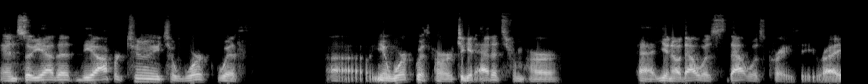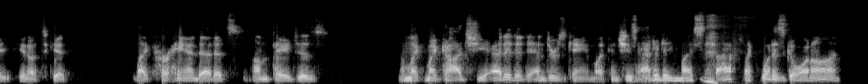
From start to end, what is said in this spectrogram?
And so, yeah, the the opportunity to work with, uh, you know, work with her to get edits from her, uh, you know, that was that was crazy, right? You know, to get like her hand edits on pages. I'm like, my God, she edited Ender's Game, like, and she's editing my stuff. like, what is going on?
